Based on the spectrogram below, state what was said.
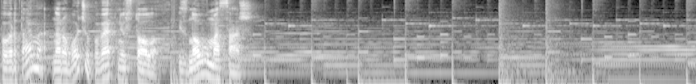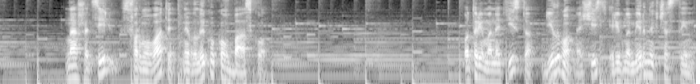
повертаємо на робочу поверхню столу і знову масаж. Наша ціль сформувати невелику ковбаску. Отримане тісто ділимо на 6 рівномірних частин.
